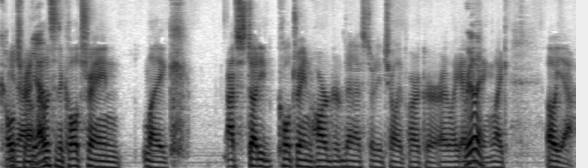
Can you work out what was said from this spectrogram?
Coltrane. Yeah. I listen to Coltrane like I've studied Coltrane harder than I've studied Charlie Parker or like Really? anything. Like, oh yeah.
